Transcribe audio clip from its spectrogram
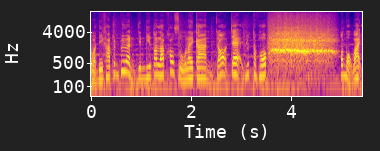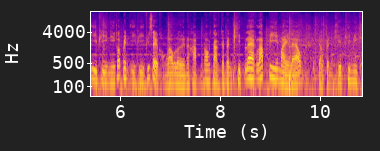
สวัสดีครับเพื่อนๆ ยินดีต้อนรับเข้าสู่รายการเจาะแจะยุทธภพ ต้องบอกว่า EP นี้ก็เป็น EP พิเศษของเราเลยนะครับ นอกจากจะเป็นคลิปแรกรับปีใหม่แล้ว ยังเป็นคลิปที่มีแข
